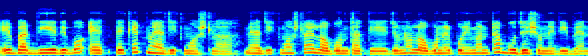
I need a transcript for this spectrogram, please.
এবার দিয়ে দেব এক প্যাকেট ম্যাজিক মশলা। ম্যাজিক মশলায় লবণ থাকে, এজন্য লবণের পরিমাণটা বুঝে শুনে দিবেন।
